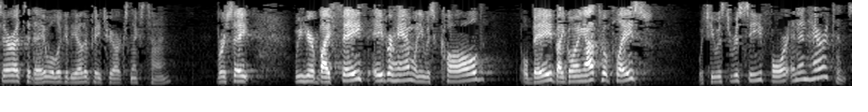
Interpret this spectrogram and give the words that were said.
Sarah today. We'll look at the other patriarchs next time. Verse 8, we hear by faith, Abraham, when he was called, obeyed by going out to a place which he was to receive for an inheritance.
